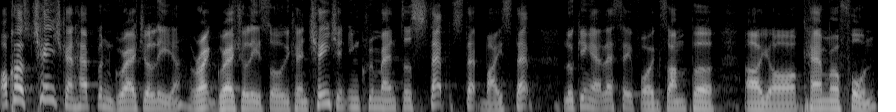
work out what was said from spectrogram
Of course, change can happen gradually, yeah? right? Gradually. So you can change in incremental step, step by step. Looking at, let's say, for example, uh, your camera phone,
